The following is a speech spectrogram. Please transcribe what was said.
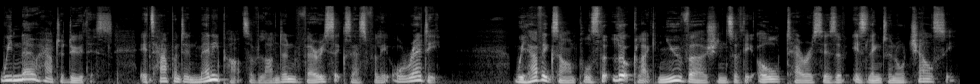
We know how to do this. It's happened in many parts of London very successfully already. We have examples that look like new versions of the old terraces of Islington or Chelsea.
